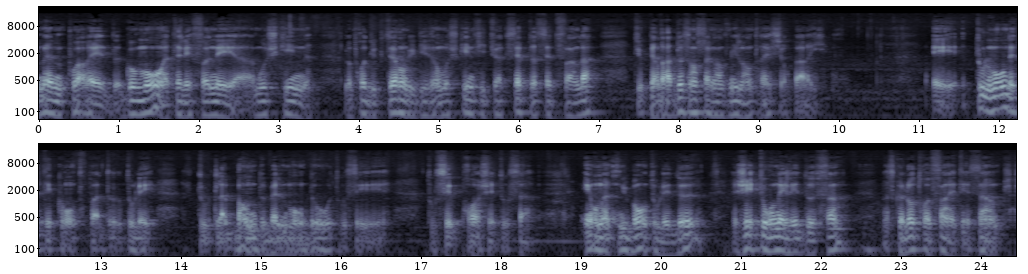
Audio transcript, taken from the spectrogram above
Même Poiret de Gaumont a téléphoné à Mouchkine, le producteur, en lui disant Mouchkine, si tu acceptes cette fin-là, tu perdras 250 000 entrées sur Paris. Et tout le monde était contre, tous les, toute la bande de Belmondo, tous ses, tous ses proches et tout ça. Et on a tenu bon tous les deux. J'ai tourné les deux fins, parce que l'autre fin était simple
